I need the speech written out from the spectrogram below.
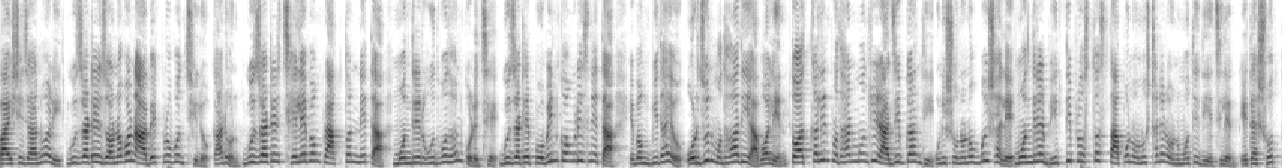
বাইশে জানুয়ারি গুজরাটের জনগণ আবেগপ্রবণ ছিল, কারণ গুজরাটের ছেলে এবং প্রাক্তন নেতা মন্দিরের উদ্বোধন করেছে। গুজরাটের প্রবীণ কংগ্রেস নেতা এবং বিধায়ক অর্জুন মোধাওয়াদিয়া বলেন, তৎকালীন প্রধানমন্ত্রী রাজীব গান্ধী উনিশশো সালে মন্দিরের ভিত্তিপ্রস্তর স্থাপন অনুষ্ঠানের অনুমতি দিয়েছিলেন। এটা সত্য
